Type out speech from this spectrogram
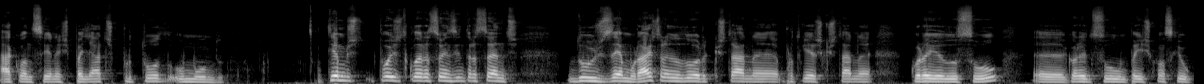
a acontecerem espalhados por todo o mundo. Temos depois declarações interessantes do José Moraes, treinador que está na, português que está na Coreia do Sul. Uh, Coreia do Sul, um país que conseguiu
